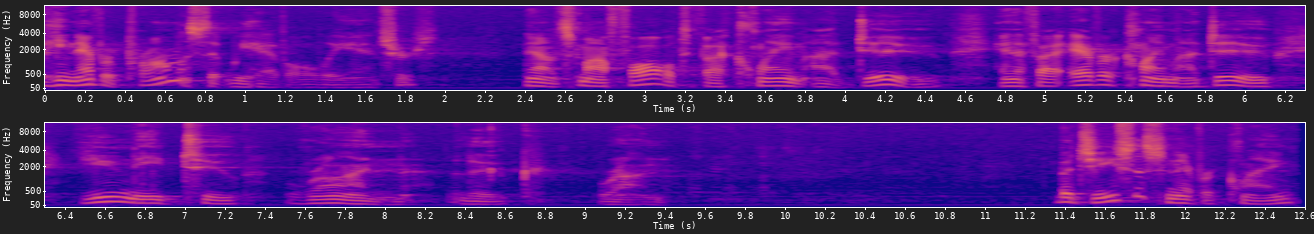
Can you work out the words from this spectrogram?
But he never promised that we have all the answers. Now, it's my fault if I claim I do. And if I ever claim I do, you need to run, Luke, run. But Jesus never claimed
